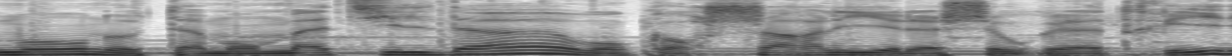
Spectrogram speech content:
notamment Mathilda ou encore Charlie et la chocolaterie.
